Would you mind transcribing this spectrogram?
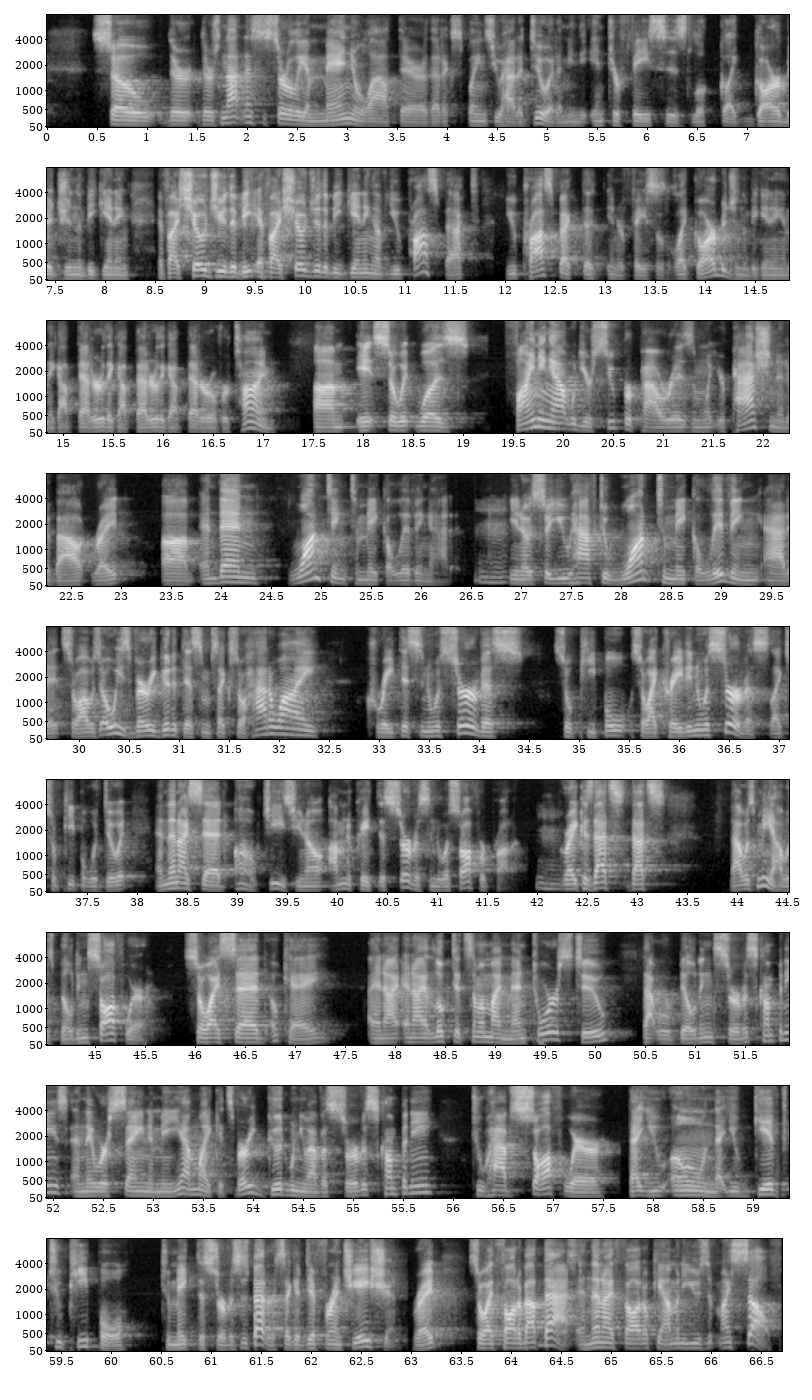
So there, there's not necessarily a manual out there that explains you how to do it. I mean, the interfaces look like garbage in the beginning. If I showed you the be- if I showed you the beginning of UPROSPECT, you prospect the interfaces look like garbage in the beginning, and they got better, they got better, they got better over time. Um, it so it was finding out what your superpower is and what you're passionate about, right? Uh, and then wanting to make a living at it. Mm-hmm. You know, so you have to want to make a living at it. So I was always very good at this. I'm like, so how do I create this into a service so people, so I created into a service, like so people would do it. And then I said, oh, geez, you know, I'm going to create this service into a software product, mm-hmm. right? Because that's, that's, that was me. I was building software. So I said, okay. And I, and I looked at some of my mentors too that were building service companies and they were saying to me, yeah, Mike, it's very good when you have a service company to have software that you own that you give to people to make the services better. It's like a differentiation, right? So I thought about that. And then I thought, okay, I'm going to use it myself.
